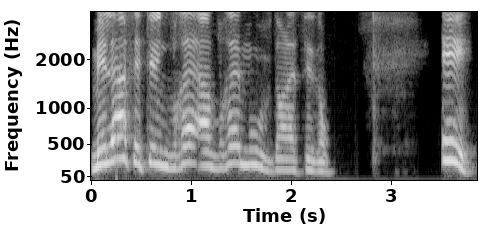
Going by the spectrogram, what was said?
Mais là, c'était une vraie, un vrai move dans la saison. Et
